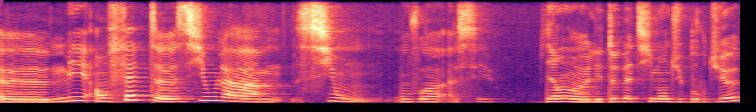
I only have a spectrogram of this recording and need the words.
mais en fait, si on, la, si on, on voit assez bien les deux bâtiments du Bourdieu,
